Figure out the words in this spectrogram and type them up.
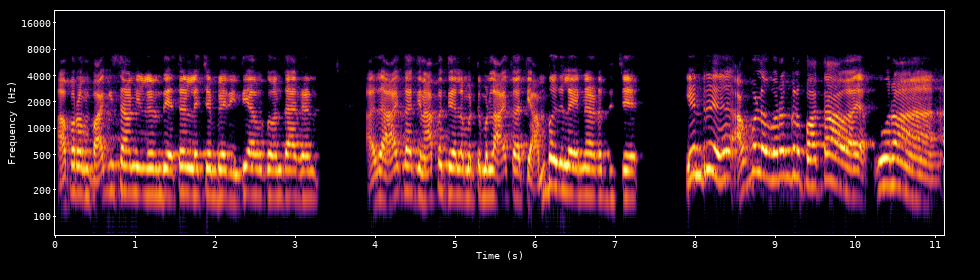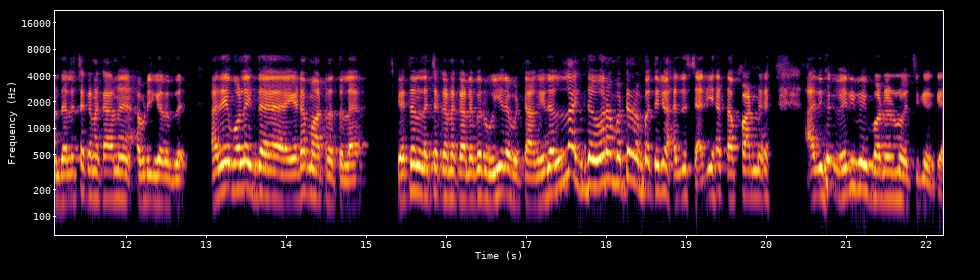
அப்புறம் பாகிஸ்தானிலிருந்து எத்தனை லட்சம் பேர் இந்தியாவுக்கு வந்தார்கள்? அது ஆயிரத்தி தொள்ளாயிரத்தி நாற்பத்தி ஏழுல மட்டுமல்ல ஆயிரத்தி தொள்ளாயிரத்தி ஐம்பதுல என்ன நடந்துச்சு? என்று அவ்வளவு உரங்கள் பார்த்தா பூரா அந்த லட்சக்கணக்கான அப்படிங்கிறது. அதே போல இந்த இடமாற்றத்துல எத்தனை லட்சக்கணக்கான பேர் உயிரை விட்டாங்க. இதெல்லாம் இந்த விவரம் மட்டும் ரொம்ப தெரியும். அது சரியா தப்பான்னு அதுவே வெரிஃபை பண்ணணும்னு வச்சுக்கோங்க.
